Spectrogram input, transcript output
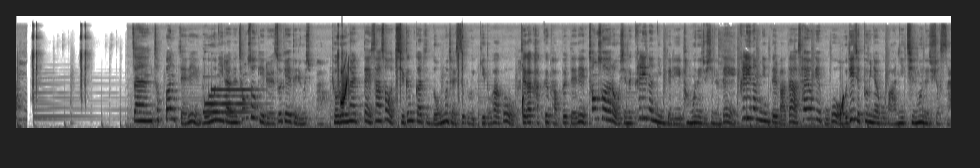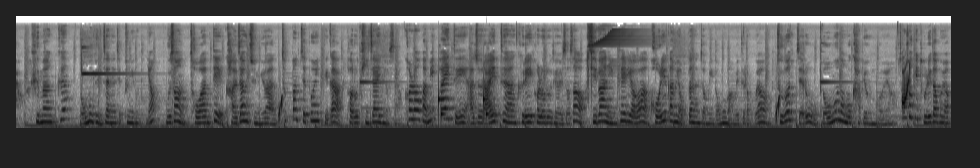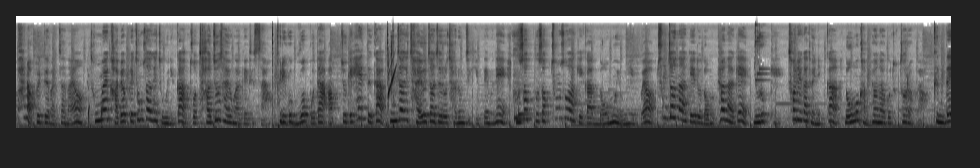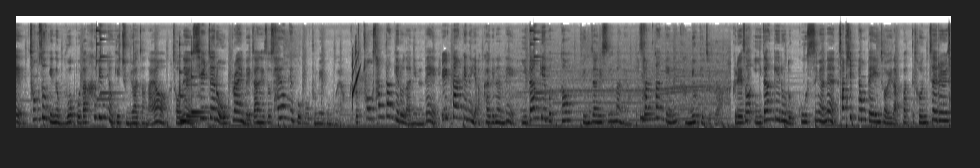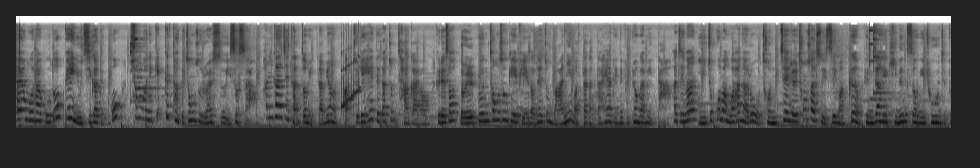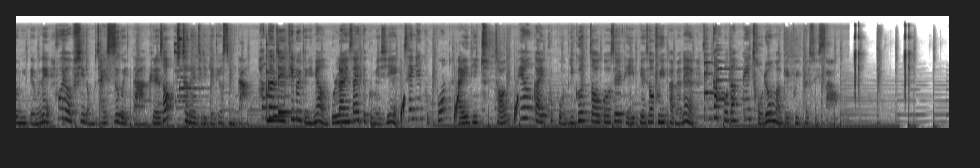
짠! 첫 번째는 모온이라는 청소기를 소개해드리고 싶어요. 결혼할 때 사서 지금까지 너무 잘 쓰고 있기도 하고 제가 가끔 바쁠 때는 청소하러 오시는 클리너님들이 방문해 주시는데 클리너님들마다 사용해보고 어디 제품이냐고 많이 질문해 주셨어요. 그만큼 너무 괜찮은 제품이거든요. 우선 저한테 가장 중요한 첫 번째 포인트가 바로 디자인이었어요. 컬러감이 화이트에 아주 라이트한 그레이 컬러로 되어 있어서 집안 인테리어와 거리감이 없다는 점이 너무 마음에 들었고요. 두 번째로 너무너무 가벼운 거예요. 청소기 돌리다 보면 팔 아플 때 많잖아요. 정말 가볍게 청소하기 좋으니까 더 자주 사용하게 됐어요. 그리고 무엇보다 앞쪽에 헤드가 굉장히 자유자재로 잘 움직이기 때문에 구석구석 청소하기가 너무 용이했고요. 충전하기에도 너무 편하게 이렇게 처리가 되니까 너무 간편하고 좋더라고요. 근데 청소기는 무엇보다 흡입력이 중요하잖아요. 저는 실제로 오프라인 매장에서 사용해보고 구매해본 거예요. 총 3단계로 나뉘는데 1단계는 약하긴 한데 2단계부터 굉장히 쓸만해요. 3단계는 강력해지고요. 그래서 2단계로 놓고 쓰면은 30평대인 저희 아파트 전체를 사용을 하고도 꽤 유지가 됐고 충분히 깨끗하게 청소를 할 수 있었어요. 한 가지 단점이 있다면 앞쪽에 헤드가 좀 작아요. 그래서 넓은 청소기에 비해서는 좀 많이 왔다 갔다 해야 되는 불편감이 있다. 하지만 이 조그만 거 하나로 전체를 청소할 수 있을 만큼 굉장히 기능성이 좋은 제품이기 때문에 후회 없이 너무 잘 쓰고 있다. 그래서 추천을 드리게 되었습니다. 한 가지 팁을 드리면 온라인 사이트 구매 시에 생일 쿠폰, 아이디 추천, 회원가입 쿠폰 이것저것을 대입해서 구입하면 생각보다 꽤 저렴하게 구입할 수 있어요.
